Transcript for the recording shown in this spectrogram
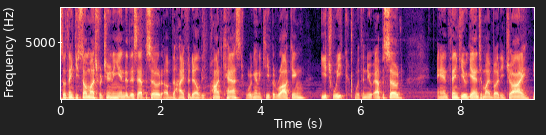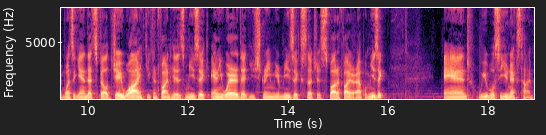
So thank you so much for tuning into this episode of the Hai Fidelity Podcast. We're going to keep it rocking each week with a new episode. And thank you again to my buddy Jy. Once again, that's spelled J Y. You can find his music anywhere that you stream your music, such as Spotify or Apple Music. And we will see you next time.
